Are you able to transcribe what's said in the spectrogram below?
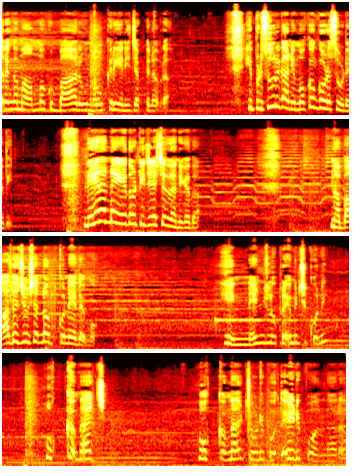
అనవసరంగా మా అమ్మకు బారు నౌకరి అని చెప్పినవరా. ఇప్పుడు సూరగాని ముఖం కూడా చూడది నేనన్నా ఏదోటి చేసేదాన్ని కదా. నా బాధ చూసన్నా ఒప్పుకునేదేమో. ఎన్నెండ్లు ప్రేమించుకొని ఒక్క మ్యాచ్ ఒక్క మ్యాచ్ ఓడిపోతే ఏడిపో అన్నారా?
